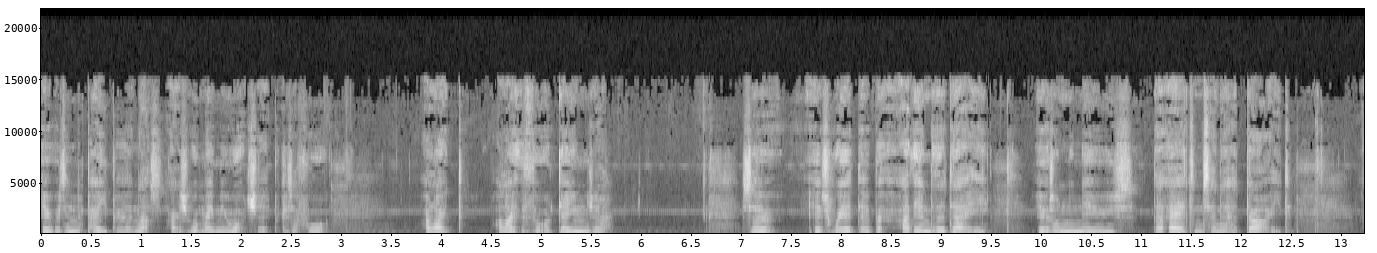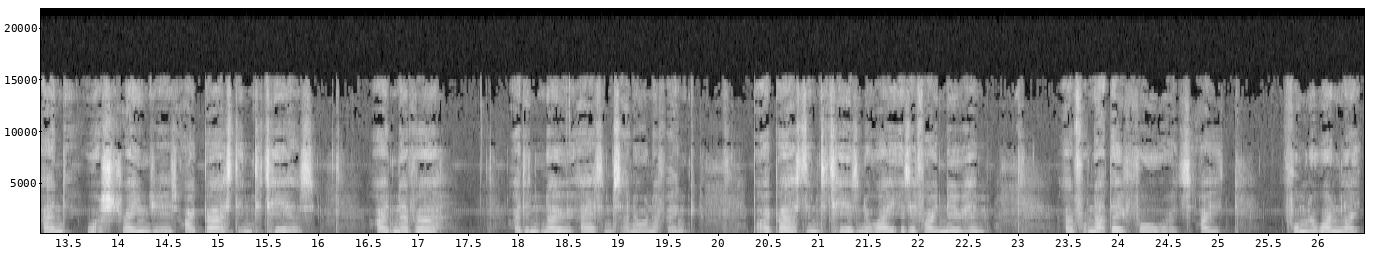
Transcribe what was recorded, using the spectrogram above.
It was in the paper, and that's actually what made me watch it because I thought I liked I liked the thought of danger. So it's weird though, but at the end of the day, it was on the news that Ayrton Senna had died. And what's strange is I burst into tears. I'd never, I didn't know Ayrton Senna or nothing, but I burst into tears in a way as if I knew him. And from that day forwards, I, Formula One, like,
